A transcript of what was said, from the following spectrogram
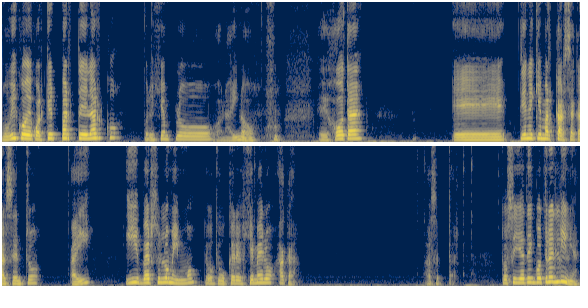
Me ubico de cualquier parte del arco. Por ejemplo, bueno, ahí no. Eh, J eh, tiene que marcarse acá al centro. Ahí. Y versus lo mismo. Tengo que buscar el gemelo acá. Aceptar. Entonces ya tengo tres líneas.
